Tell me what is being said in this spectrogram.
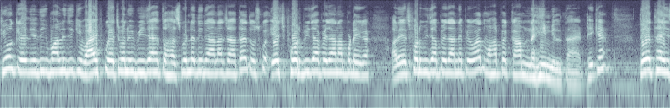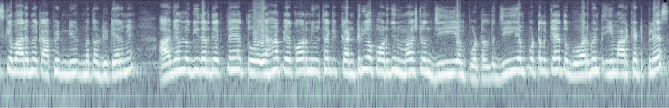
क्योंकि यदि मान लीजिए कि वाइफ को एच वन वीज़ा है तो हस्बैंड यदि आना चाहता है तो उसको एच फोर वीज़ा पे जाना पड़ेगा। और एच फोर वीज़ा पे जाने के बाद वहाँ पे काम नहीं मिलता है, ठीक है? तो था इसके बारे में काफ़ी न्यूज़ मतलब डिटेल में। आगे हम लोग इधर देखते हैं तो यहाँ पे एक और न्यूज़ था कि country of origin must on GEM portal तो GEM पोर्टल क्या है? तो गवर्नमेंट ई मार्केट प्लेस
